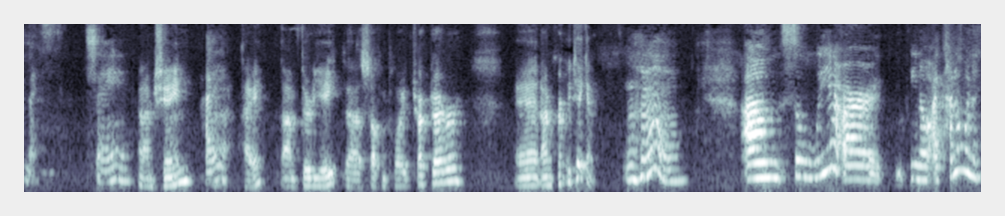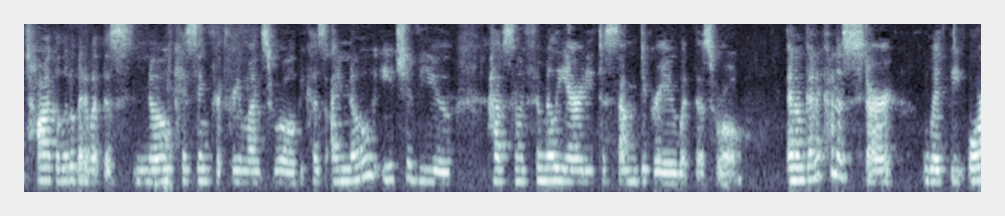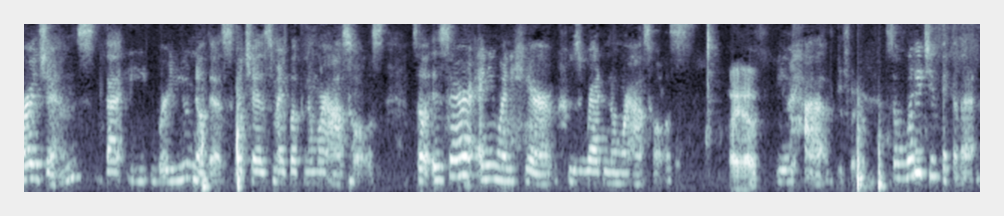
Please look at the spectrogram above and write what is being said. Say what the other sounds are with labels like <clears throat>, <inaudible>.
Nice. Shane. I'm Shane. Hi. Uh, hi. I'm 38, uh, self-employed truck driver, and I'm currently taken. Mm-hmm. Um, so we are, you know, I kind of want to talk a little bit about this no kissing for three months rule because I know each of you have some familiarity to some degree with this rule. And I'm going to kind of start with the origins that you, where you know this, which is my book, No More Assholes. So is there anyone here who's read No More Assholes? I have. You have. Yes, I have. So what did you think of it?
